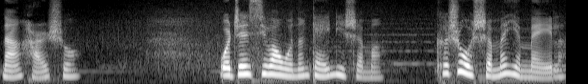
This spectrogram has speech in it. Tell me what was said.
男孩说：“我真希望我能给你什么，可是我什么也没了。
